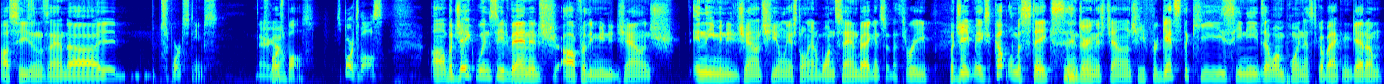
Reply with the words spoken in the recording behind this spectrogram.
uh, seasons, and uh, sports teams. Sports go. balls. Sports balls. Uh, but Jake wins the advantage uh, for the immunity challenge. In the immunity challenge, he only has to land one sandbag instead of three. But Jake makes a couple of mistakes during this challenge. He forgets the keys he needs at one point, has to go back and get them.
